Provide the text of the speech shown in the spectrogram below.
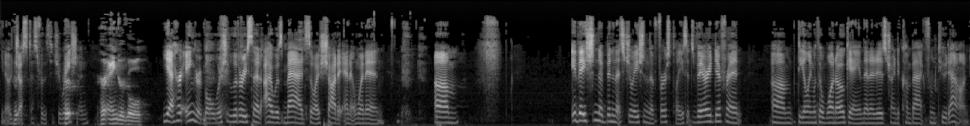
you know justice for the situation. Her anger goal. Yeah, her anger goal where she literally said, "I was mad, so I shot it and it went in." Um, they shouldn't have been in that situation in the first place. It's very different um, dealing with a 1-0 game than it is trying to come back from two down.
